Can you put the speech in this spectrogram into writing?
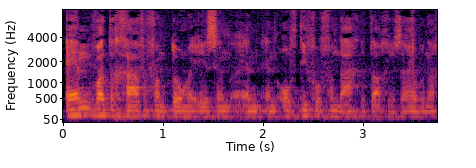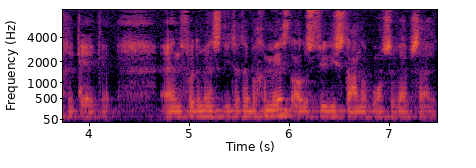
En wat de gave van tongen is en, en, en of die voor vandaag de dag is. Daar hebben we naar gekeken. En voor de mensen die dat hebben gemist, al de studies staan op onze website.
